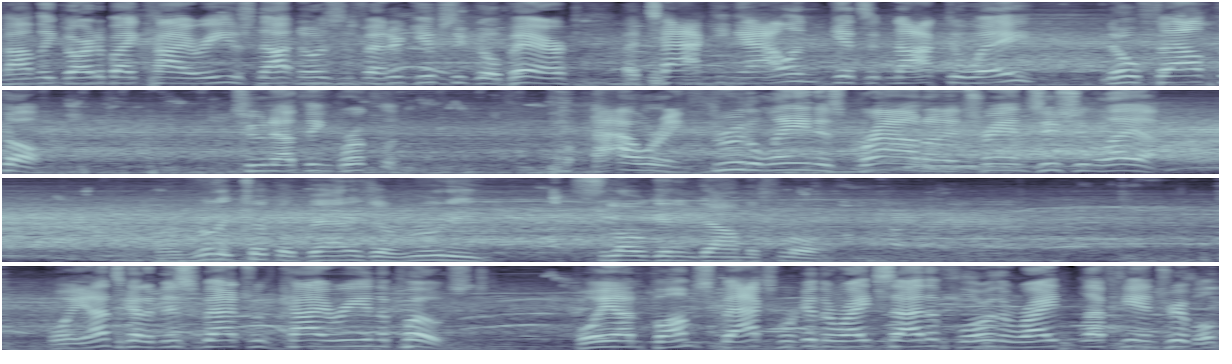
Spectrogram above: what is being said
Conley guarded by Kyrie, who's not known as a defender, gives it to Gobert. Attacking Allen, gets it knocked away. No foul call. 2 0 Brooklyn. Powering through the lane is Brown on a transition layup. Well, really took advantage of Rudy slow getting down the floor. Bojan's got a mismatch with Kyrie in the post. Bojan bumps, backs, working the right side of the floor, the right left-hand dribble,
